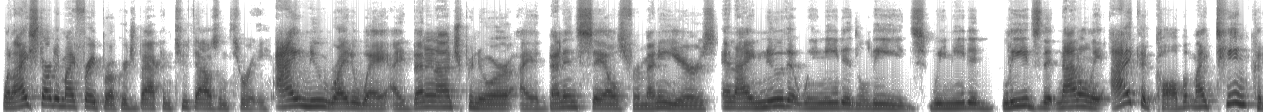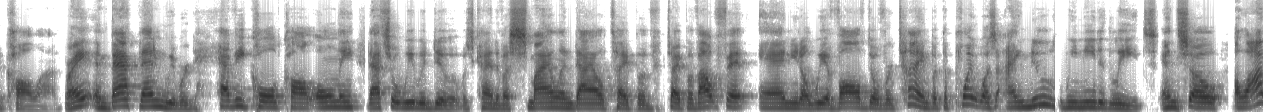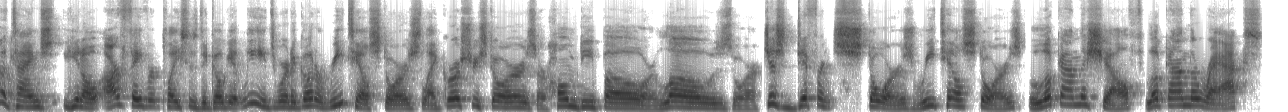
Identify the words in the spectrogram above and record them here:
When I started my freight brokerage back in 2003, I knew right away I had been an entrepreneur, I had been in sales for many years, and I knew that we needed leads. We needed leads that not only I could call, but my team could call on, right? And back then we were heavy cold call only. That's what we would do. It was kind of a smile and dial type of type of outfit. And you know, we evolved over time. But the point was I knew we needed leads. And so a lot of times, you know, our favorite places to go get leads were to go to retail stores like grocery stores or Home Depot or Lowe's or just different stores, retail stores, look on the shelf, look on the racks,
